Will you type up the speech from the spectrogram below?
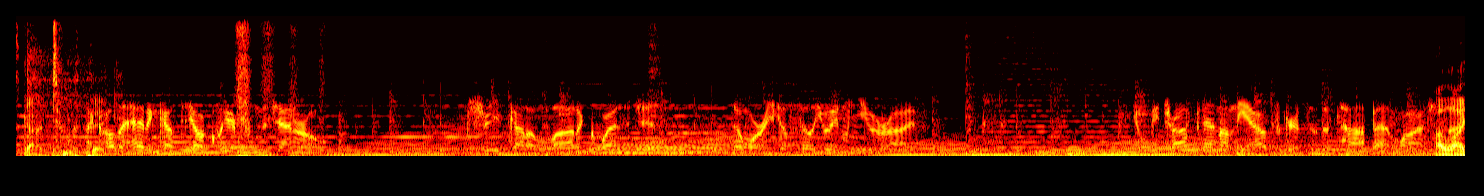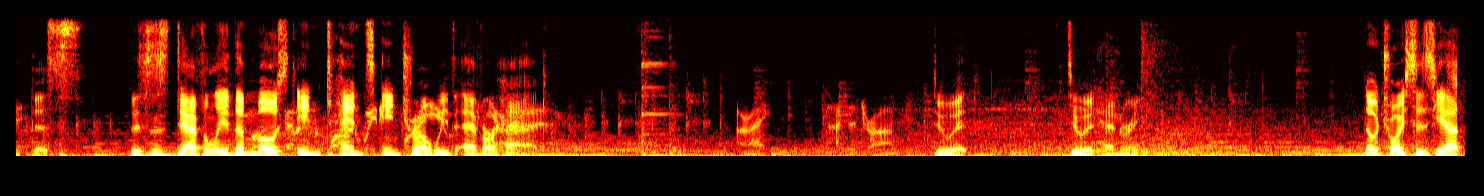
It's got a toothpick. Called ahead and got the all clear from the general. I'm sure you've got a lot of questions. Don't worry, he'll fill you in when you arrive. You'll be dropping in on the outskirts of the Toppat launch. I like this. This is definitely the most intense intro we've ever had. All right, time to drop. Do it. Do it, Henry. No choices yet?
